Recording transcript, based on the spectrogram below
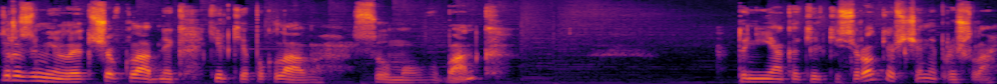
Зрозуміло, якщо вкладник тільки поклав суму в банк, то ніяка кількість років ще не пройшла.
